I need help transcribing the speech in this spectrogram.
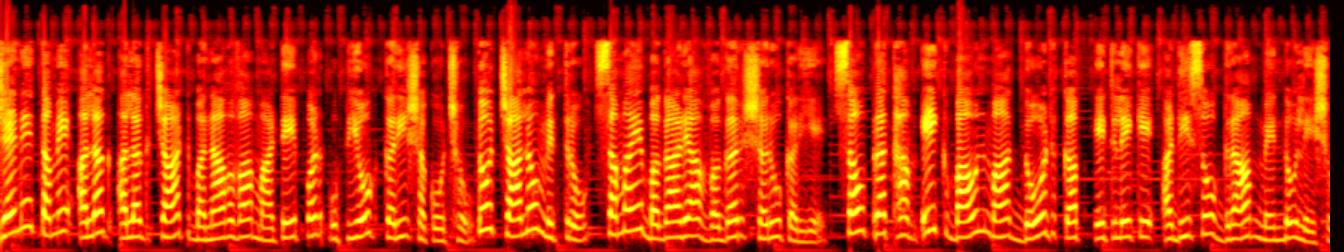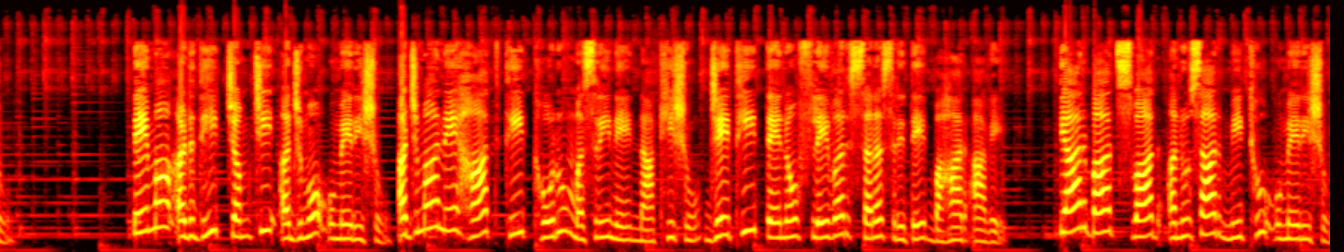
જેને તમે અલગ અલગ ચાટ બનાવવા માટે પણ ઉપયોગ કરી શકો છો. તો ચાલો મિત્રો, સમય બગાડ્યા વગર શરૂ કરીએ. સૌ પ્રથમ એક બાઉલમાં દોઢ કપ એટલે કે અઢીસો ગ્રામ મેંદો લેશું. તેમાં અડધી ચમચી અજમો ઉમેરીશું. અજમાને હાથથી થોડું મસરીને નાખીશું, જેથી તેનો ફ્લેવર સરસ રીતે બહાર આવે. ત્યારબાદ સ્વાદ અનુસાર મીઠું ઉમેરીશું.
